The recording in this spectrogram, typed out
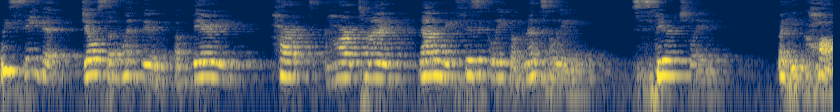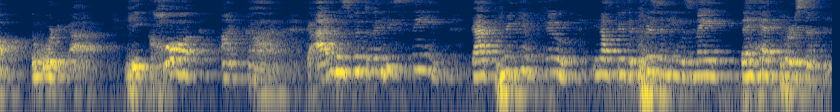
We see that Joseph went through a very hard, hard time, not only physically, but mentally, spiritually. But he caught the word of God. He called on God. God was with him and he seen God bring him through, you know, through the prison he was made the head person.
